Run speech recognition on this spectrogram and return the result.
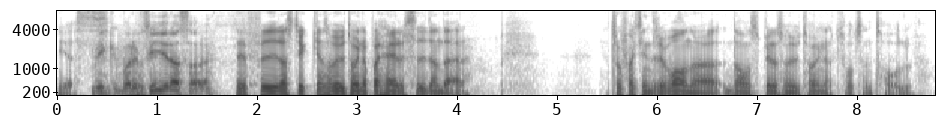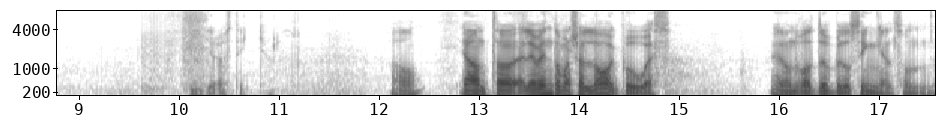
Yes. Vilka, var det fyra sa du? Det är fyra stycken som var uttagna på herrsidan där. Jag tror faktiskt inte det var några damspelare som var uttagna 2012. Fyra stycken. Ja, jag antar, eller jag vet inte om man kör lag på OS. Eller om det var dubbel och singel som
